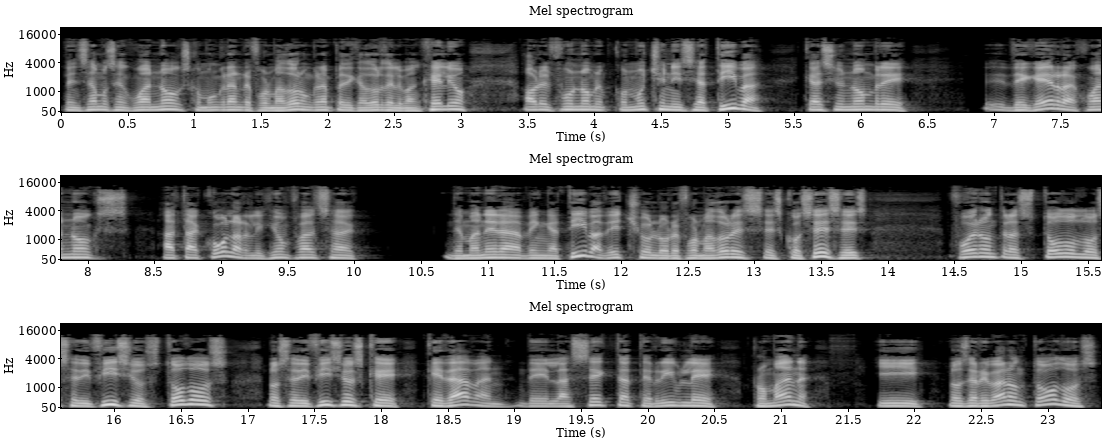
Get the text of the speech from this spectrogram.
Pensamos en Juan Knox como un gran reformador, un gran predicador del Evangelio. Ahora él fue un hombre con mucha iniciativa, casi un hombre eh, de guerra. Juan Knox atacó la religión falsa de manera vengativa. De hecho, los reformadores escoceses fueron tras todos los edificios, todos los edificios que quedaban de la secta terrible romana y los derribaron todos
